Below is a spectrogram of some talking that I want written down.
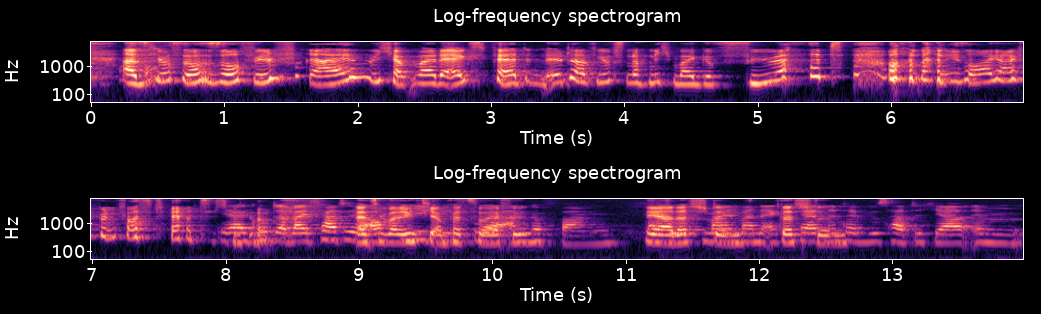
also ich muss noch so viel schreiben, ich habe meine Expertin-Interviews noch nicht mal geführt und Anni so, ja, ich bin fast fertig. Ja gut, aber ich hatte ja Also auch ich war viel, richtig am Verzweifeln. angefangen. Ja, also das ich meine, stimmt, meine stimmt. Experteninterviews hatte ich ja im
